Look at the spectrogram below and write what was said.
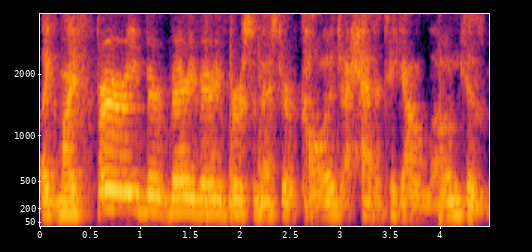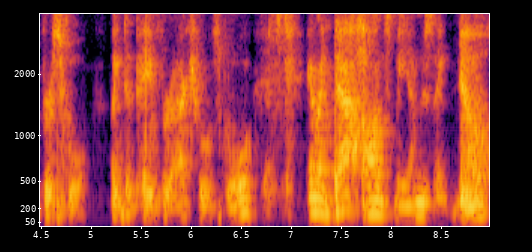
like my very very very very first semester of college I had to take out a loan because for school like to pay for actual school Gotcha. and like that haunts me. I'm just like no,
